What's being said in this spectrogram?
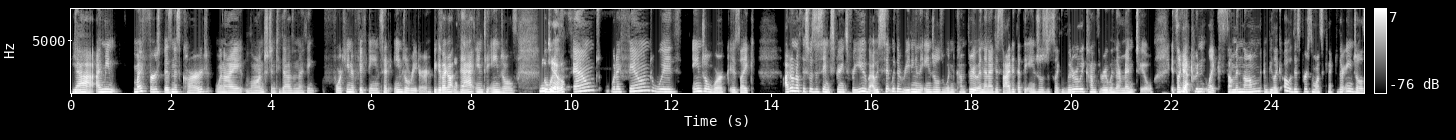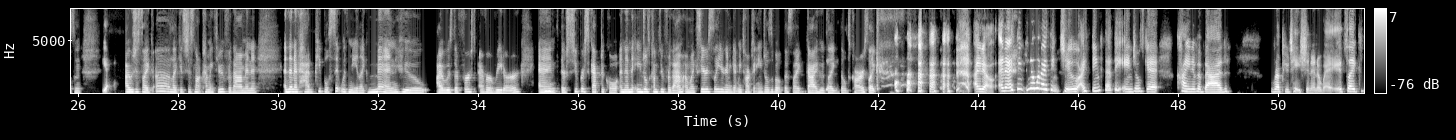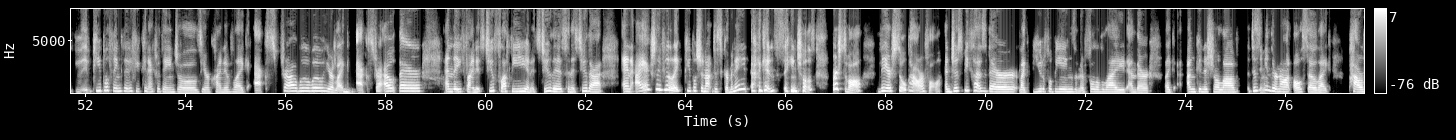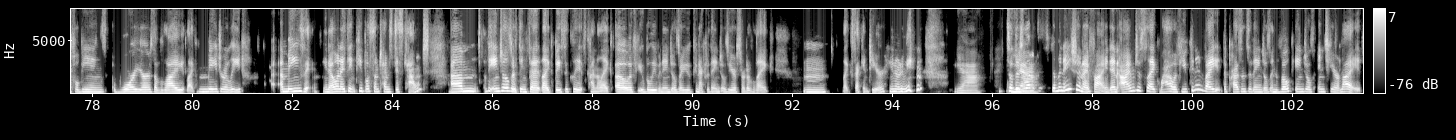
Yeah, I mean, my first business card when I launched in 2000, I think 14 or 15 said angel reader because I got that into angels. Me but too. what I found what I found with angel work is like I don't know if this was the same experience for you, but I would sit with a reading and the angels wouldn't come through. And then I decided that the angels just like literally come through when they're meant to. It's like yeah. I couldn't like summon them and be like, oh, this person wants to connect to their angels. And yeah, I was just like, uh, like it's just not coming through for them. And and then I've had people sit with me, like men who I was their first ever reader, and mm. they're super skeptical. And then the angels come through for them. I'm like, seriously, you're gonna get me talk to angels about this like guy who like builds cars, like. I know. And I think, you know what I think too? I think that the angels get kind of a bad reputation in a way. It's like people think that if you connect with angels, you're kind of like extra woo woo, you're like mm. extra out there, and they find it's too fluffy and it's too this and it's too that. And I actually feel like people should not discriminate against angels. First of all, they are so powerful, and just because they're like beautiful beings and they're full of light and they're like unconditional love, it doesn't mean they're not also like powerful beings, warriors of light, like majorly amazing you know and i think people sometimes discount mm. um the angels or think that like basically it's kind of like oh if you believe in angels or you connect with angels you're sort of like mm, like second tier you know what i mean yeah so there's yeah. a lot of discrimination i find and i'm just like wow if you can invite the presence of angels invoke angels into your life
